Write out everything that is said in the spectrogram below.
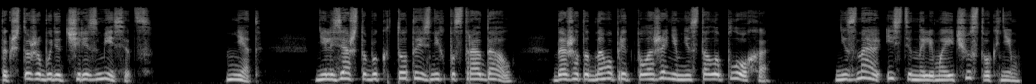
Так что же будет через месяц? Нет, нельзя, чтобы кто-то из них пострадал. Даже от одного предположения мне стало плохо. Не знаю, истинны ли мои чувства к ним,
